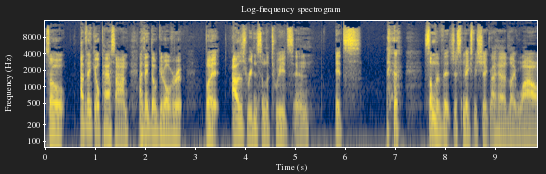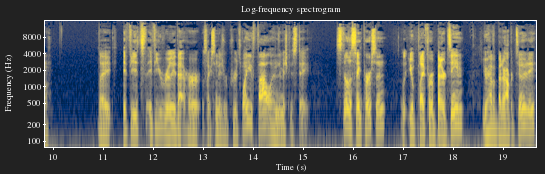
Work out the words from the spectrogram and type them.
So I think he'll pass on. I think they'll get over it. But I was just reading some of the tweets and it's some of it just makes me shake my head like wow. Like if you if you really that hurt it's like some of these recruits why you follow him to michigan state? Still the same person. You'll play for a better team. You'll have a better opportunity.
